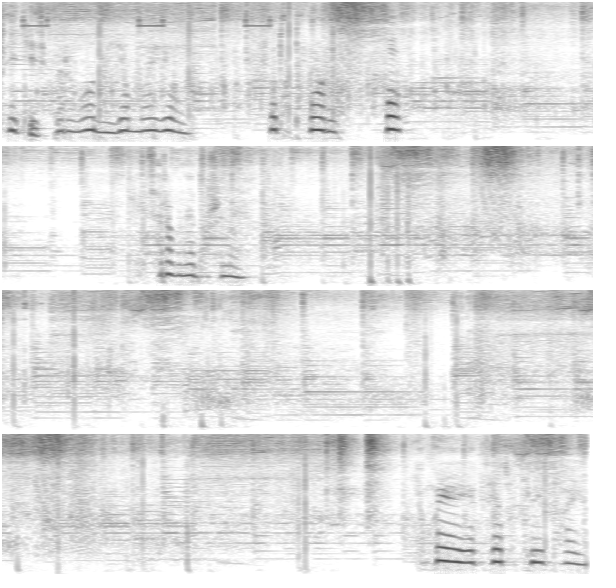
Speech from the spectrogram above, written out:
Це якісь перегони, йо-моє. Що тут твориться? О! Ти зараз мене дожене. Йо-моє, як я тут літаю.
